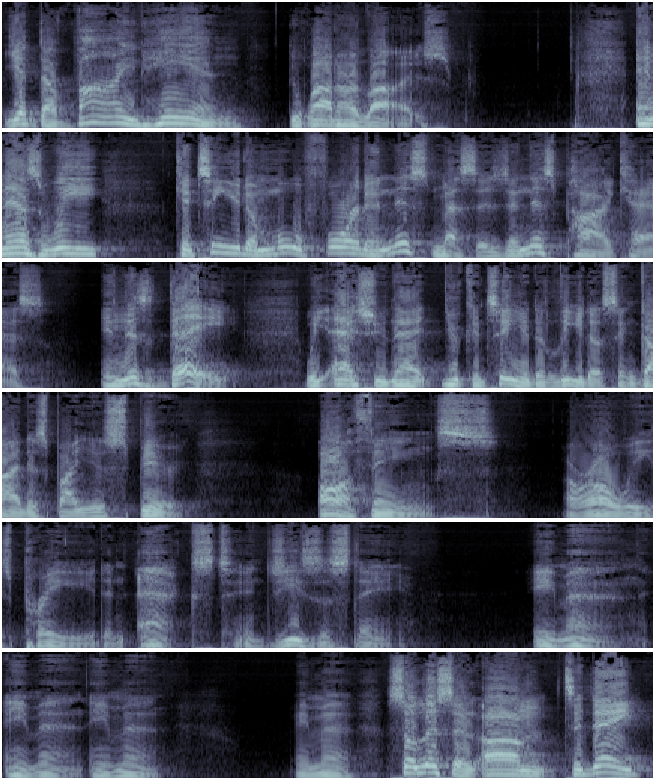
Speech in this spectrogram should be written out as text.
your divine hand throughout our lives. And as we continue to move forward in this message, in this podcast, in this day, we ask you that you continue to lead us and guide us by your spirit. All things are always prayed and asked in Jesus' name. Amen. Amen. Amen. Amen. So listen, um, today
